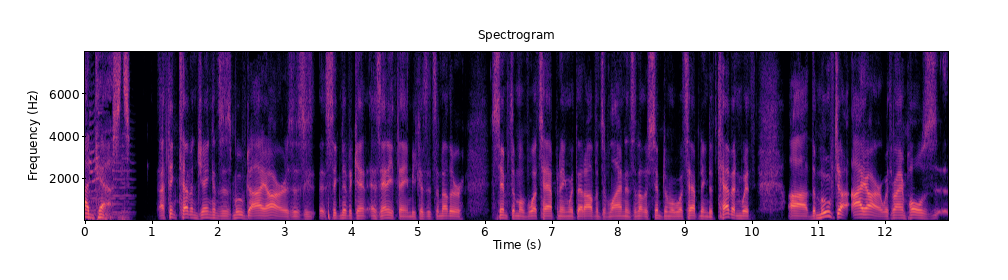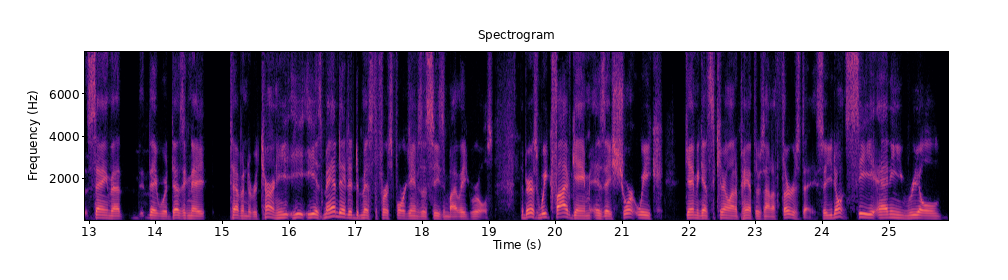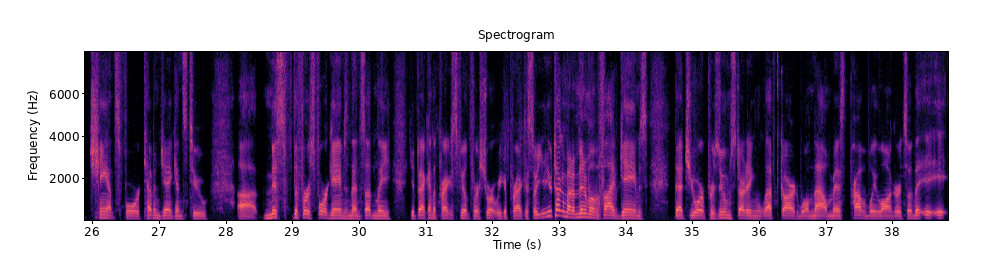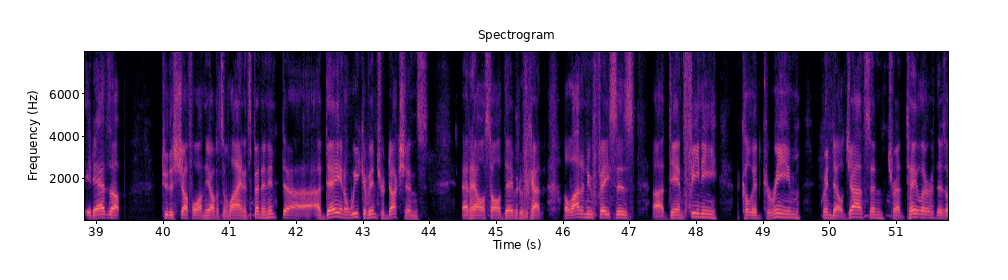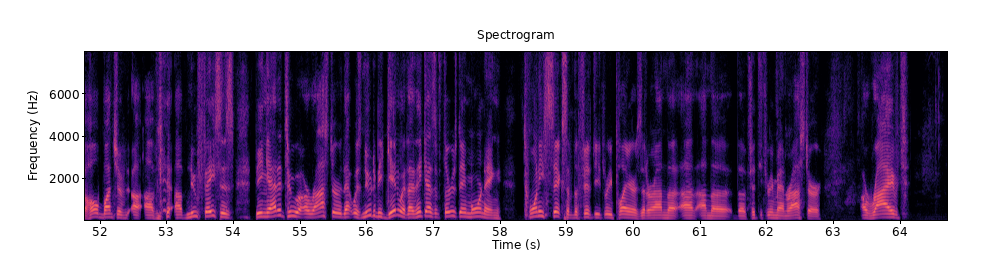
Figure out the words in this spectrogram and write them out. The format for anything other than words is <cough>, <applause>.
podcasts. I think Tevin Jenkins' move to IR is as significant as anything because it's another symptom of what's happening with that offensive line. It's another symptom of what's happening to Tevin with uh, the move to IR, with Ryan Poles saying that they would designate Tevin to return. He, he he is mandated to miss the first four games of the season by league rules. The Bears' Week Five game is a short week game against the Carolina Panthers on a Thursday. So you don't see any real chance for Tevin Jenkins to uh, miss the first four games and then suddenly get back on the practice field for a short week of practice. So you're talking about a minimum of five games that your presumed starting left guard will now miss, probably longer. So the, it, it, adds up to the shuffle on the offensive line. It's been an, uh, a day and a week of introductions at Halas Hall, David. We've got a lot of new faces. Uh, Dan Feeney, Khalid Kareem, Quindell Johnson, Trent Taylor. There's a whole bunch of, uh, of, <laughs> of new faces being added to a roster that was new to begin with. I think as of Thursday morning, 26 of the 53 players that are on the on, on the the 53 man roster arrived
